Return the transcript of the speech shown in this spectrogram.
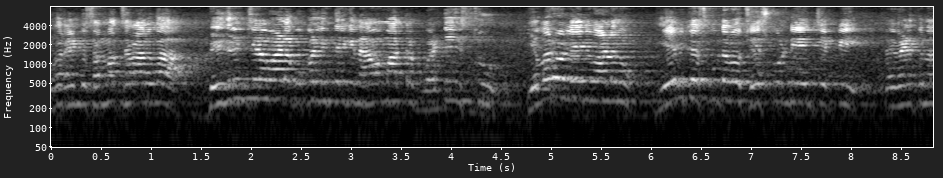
ఒక రెండు సంవత్సరాలుగా బెదిరించిన వాళ్ళకు ఒకళ్ళిద్దరికి నామమాత్రం వడ్డీ ఇస్తూ ఎవరో లేని వాళ్ళను ఏమి చేసుకుంటారో చేసుకోండి అని చెప్పి వెళుతున్న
